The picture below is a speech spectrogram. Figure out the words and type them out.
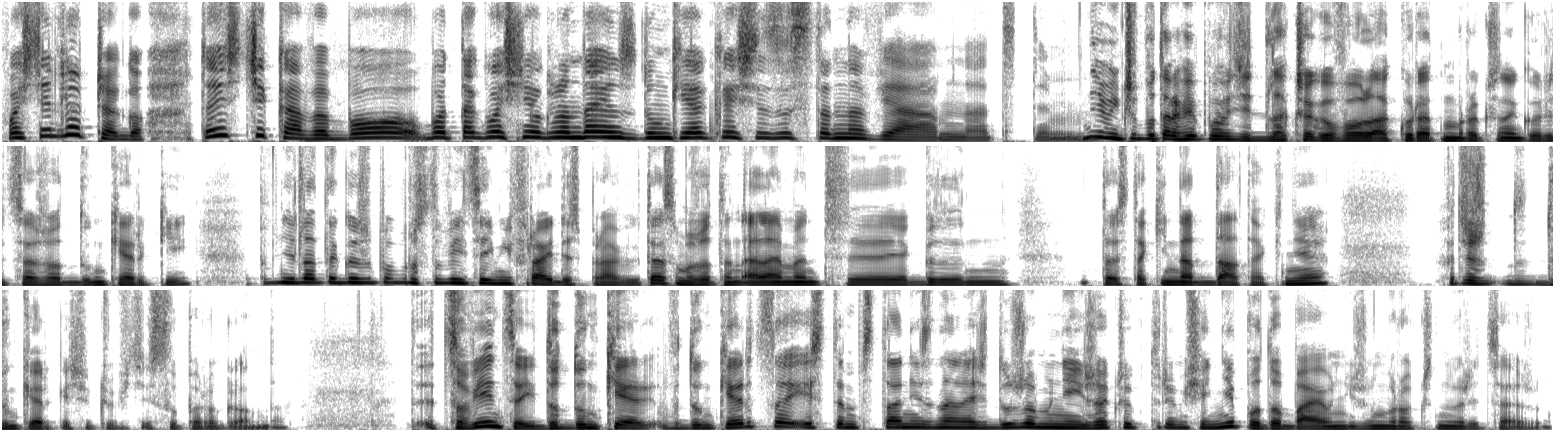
Właśnie dlaczego? To jest ciekawe, bo, bo tak właśnie oglądając Dunkierkę się zastanawiałam nad tym. Nie wiem, czy potrafię powiedzieć, dlaczego wolę akurat Mrocznego Rycerza od Dunkierki. Pewnie dlatego, że po prostu więcej mi frajdy sprawił. To jest może ten element, y, jakby ten, to jest taki naddatek, nie? Chociaż Dunkierkę się oczywiście super ogląda. Co więcej, do Dunkier w Dunkierce jestem w stanie znaleźć dużo mniej rzeczy, które mi się nie podobają niż w Mrocznym Rycerzu.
